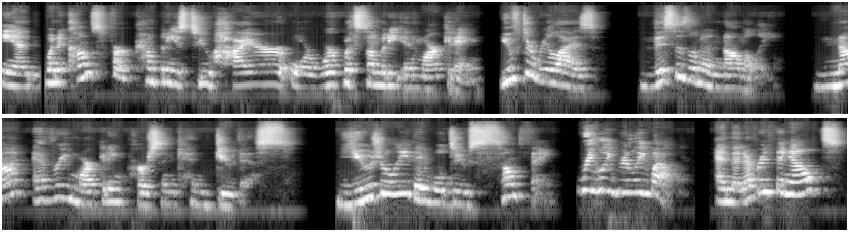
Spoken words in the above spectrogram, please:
And when it comes for companies to hire or work with somebody in marketing, you have to realize this is an anomaly. Not every marketing person can do this. Usually they will do something really, really well. And then everything else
